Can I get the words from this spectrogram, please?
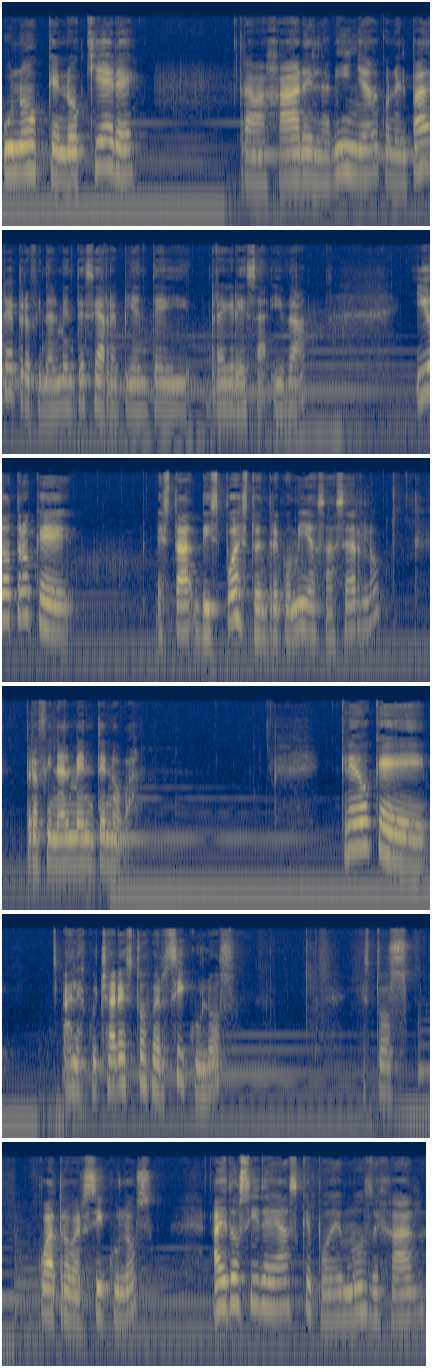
Uno que no quiere trabajar en la viña con el padre, pero finalmente se arrepiente y regresa y va. Y otro que está dispuesto, entre comillas, a hacerlo, pero finalmente no va. Creo que al escuchar estos versículos, estos cuatro versículos, hay dos ideas que podemos dejar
